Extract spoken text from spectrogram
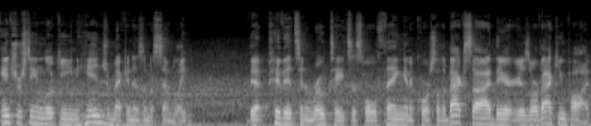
interesting looking hinge mechanism assembly that pivots and rotates this whole thing. And of course on the back side there is our vacuum pod,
